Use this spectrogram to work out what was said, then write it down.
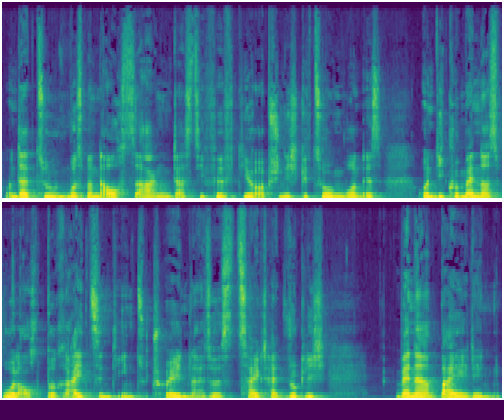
Und dazu muss man auch sagen, dass die Fifth-Year-Option nicht gezogen worden ist und die Commanders wohl auch bereit sind, ihn zu traden. Also es zeigt halt wirklich, wenn er bei den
